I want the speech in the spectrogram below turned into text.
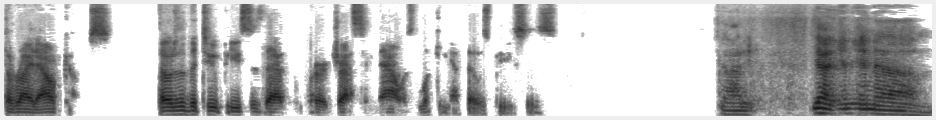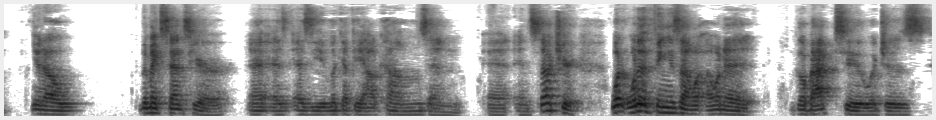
the right outcomes. Those are the two pieces that we're addressing now is looking at those pieces. Got it. Yeah, and and um, you know that makes sense here as as you look at the outcomes and and, and such here. What one of the things I, w- I want to go back to, which is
